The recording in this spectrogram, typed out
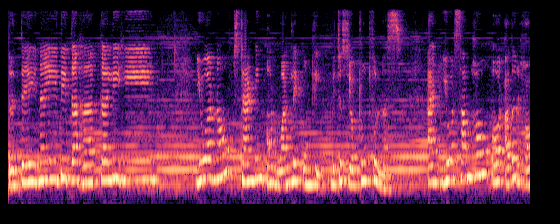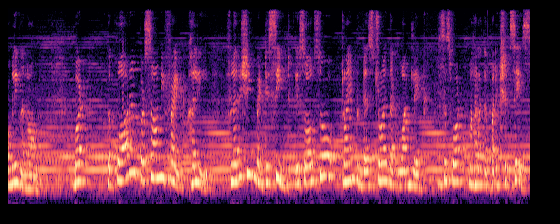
धृतैनैदितः कलिः only, which is your truthfulness, and you are somehow or other hobbling along. But the quarrel personified Kali, flourishing by deceit, is also trying to destroy that one leg. This is what Maharaja Parikshit says.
